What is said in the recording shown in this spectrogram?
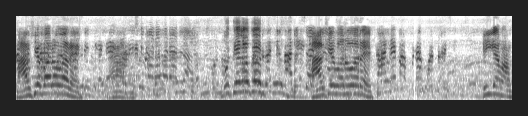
मावशे बरोबर आहे. हा. मावशे बरोबर आहे. ठीक आहे मावशी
